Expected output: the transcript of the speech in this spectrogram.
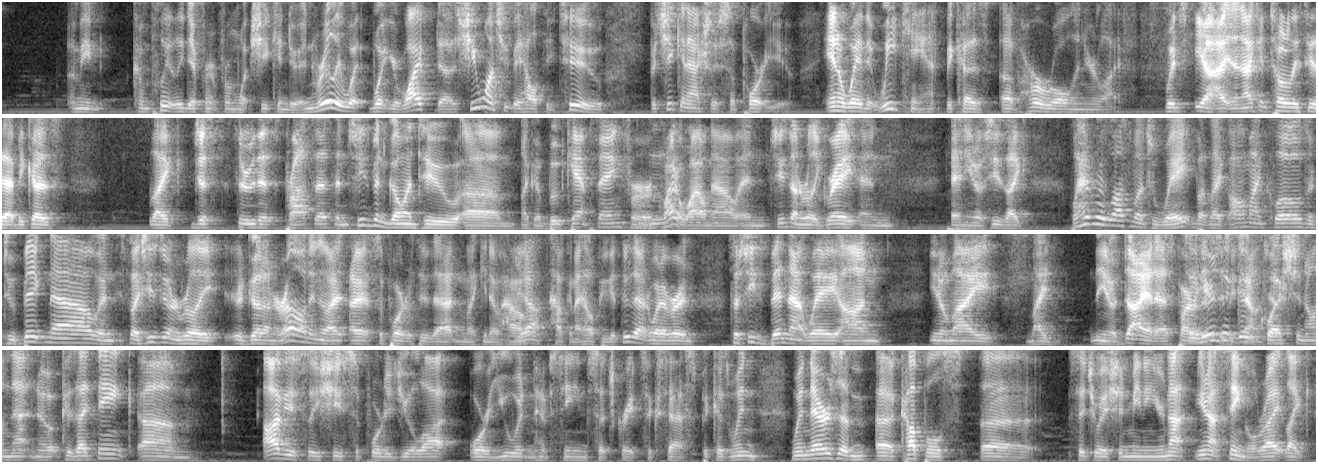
I mean, completely different from what she can do. And really, what, what your wife does, she wants you to be healthy too, but she can actually support you in a way that we can't because of her role in your life. Which, yeah, I, and I can totally see that because, like, just through this process, and she's been going to um, like a boot camp thing for mm-hmm. quite a while now, and she's done really great. And and you know, she's like, well, I haven't really lost much weight, but like all my clothes are too big now, and it's like she's doing really good on her own, and you know, I, I, support her through that, and like you know how yeah. how can I help you get through that or whatever, and so she's been that way on you know my my you know diet as part so of. So here's a good challenge. question on that note because I think um, obviously she's supported you a lot, or you wouldn't have seen such great success. Because when when there's a, a couples uh, situation, meaning you're not you're not single, right, like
